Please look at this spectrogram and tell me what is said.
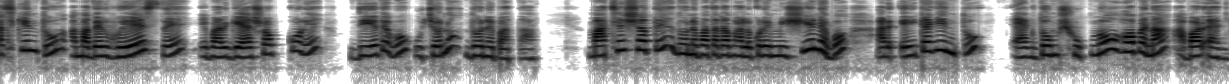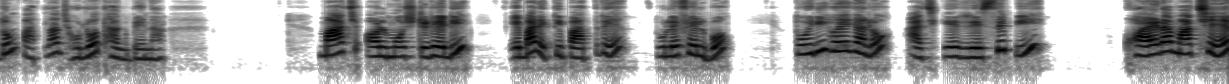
মাছ কিন্তু আমাদের হয়ে এসছে, এবার গ্যাস অফ করে দিয়ে দেব কুচনো ধনে পাতা। মাছের সাথে ধনে পাতাটা ভালো করে মিশিয়ে নেব, আর এইটা কিন্তু একদম শুকনোও হবে না, আবার একদম পাতলা ঝোলও থাকবে না। মাছ অলমোস্ট রেডি এবার একটি পাত্রে তুলে ফেলব। তৈরি হয়ে গেল আজকের রেসিপি খয়রা মাছের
